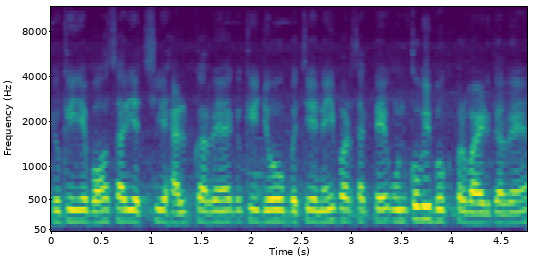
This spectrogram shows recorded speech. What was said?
क्योंकि ये बहुत सारी अच्छी हेल्प कर रहे हैं, क्योंकि जो बच्चे नहीं पढ़ सकते, उनको भी बुक प्रोवाइड कर रहे हैं।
